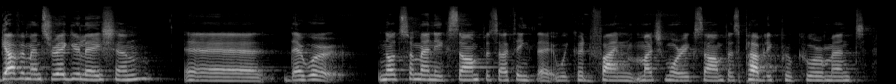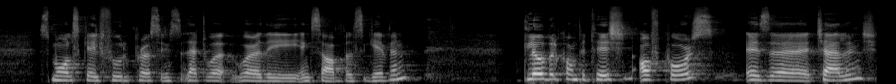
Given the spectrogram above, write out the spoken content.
Government's regulation, uh, there were not so many examples. I think that we could find much more examples. Public procurement, small-scale food processing, that were, were the examples given. Global competition, of course, is a challenge.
